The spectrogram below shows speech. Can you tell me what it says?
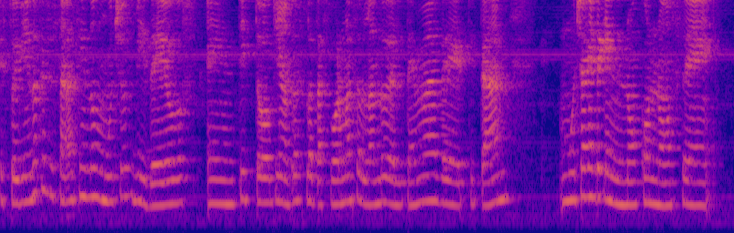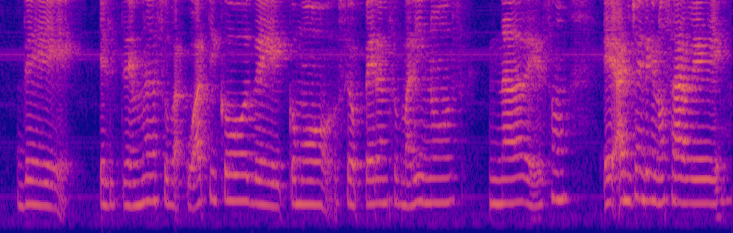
Estoy viendo que se están haciendo muchos videos en TikTok y en otras plataformas hablando del tema de Titán. Mucha gente que no conoce de el tema subacuático, de cómo se operan submarinos, nada de eso. Eh, hay mucha gente que no sabe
